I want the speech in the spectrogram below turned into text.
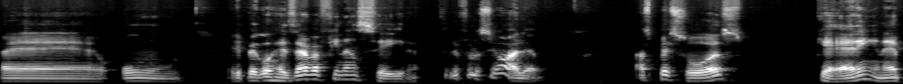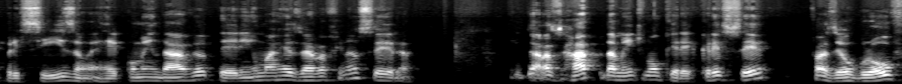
é, um, ele pegou reserva financeira. Ele falou assim, olha, as pessoas querem, né, precisam, é recomendável terem uma reserva financeira. Então elas rapidamente vão querer crescer, fazer o growth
